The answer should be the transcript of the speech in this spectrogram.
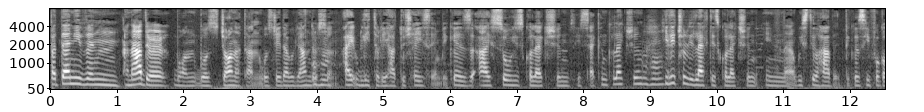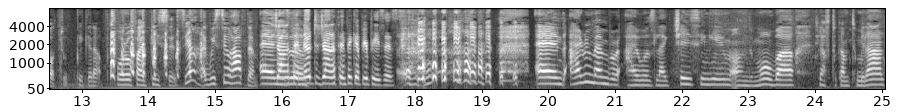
But then even another one was Jonathan, was J.W. Anderson. Mm-hmm. I literally had to chase him because I saw his collection, his second collection. Mm-hmm. He literally left his collection in. Uh, we still have it because he forgot to pick it up. Four or five pieces. Yeah, we still have them. And, Jonathan, uh, note to Jonathan, pick up your pieces. and I remember I was like chasing him on the mobile. You have to come to Milan.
